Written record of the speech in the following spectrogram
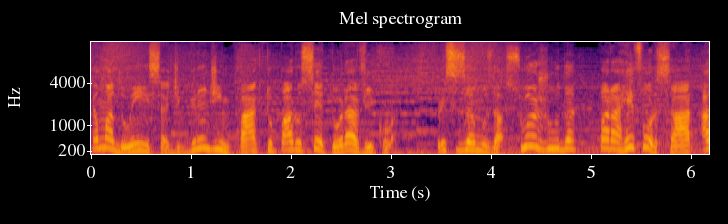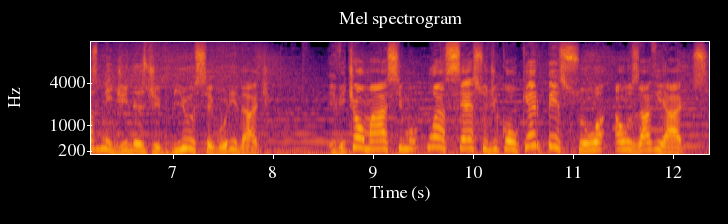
é uma doença de grande impacto para o setor avícola. Precisamos da sua ajuda para reforçar as medidas de biosseguridade. Evite ao máximo o acesso de qualquer pessoa aos aviários.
